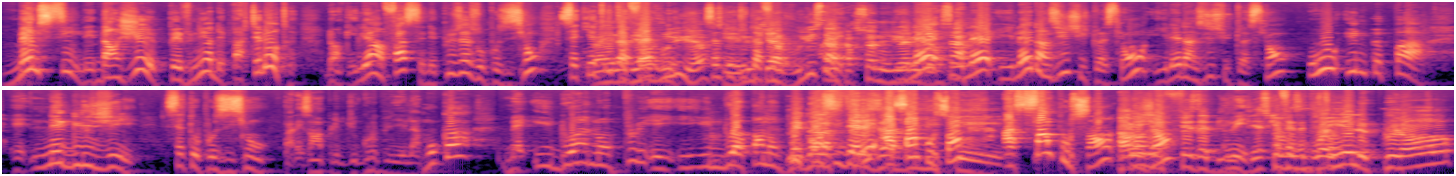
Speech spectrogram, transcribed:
même si les dangers peuvent venir de part et d'autre. Donc il est en face de plusieurs oppositions, ce qui est ben, tout à fait... Voulu, hein, c'est lui qui a voulu, ça, personne lui a il, est, il est dans une situation, il est dans une situation où il ne peut pas eh, négliger cette opposition, par exemple, du groupe de la MOUCA, mais il doit non plus, il ne doit pas non plus considérer à 100%, à 100% les gens. Est-ce que vous voyez le plan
